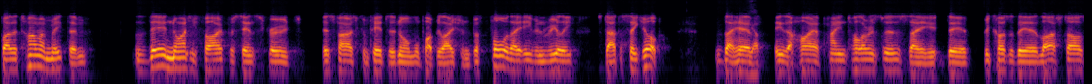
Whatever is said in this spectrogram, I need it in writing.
by the time I meet them, they're 95% screwed as far as compared to the normal population before they even really start to seek help. They have Yep. either higher pain tolerances, they they're, because of their lifestyles,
